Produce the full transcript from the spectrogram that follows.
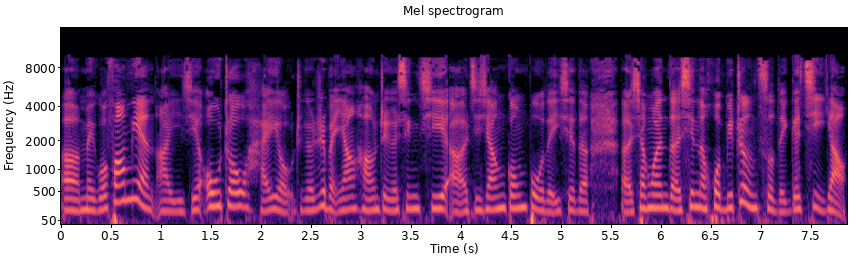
呃美国方面啊，以及欧洲，还有这个日本央行这个星期啊即将公布的一些的呃相关的新的货币政策的一个纪要。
